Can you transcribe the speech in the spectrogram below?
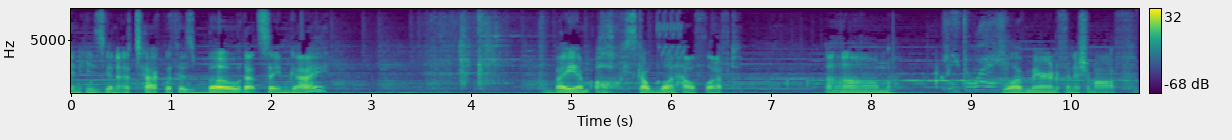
and he's going to attack with his bow, that same guy. Bam. Oh, he's got one health left. Um, we'll have Marin to finish him off.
